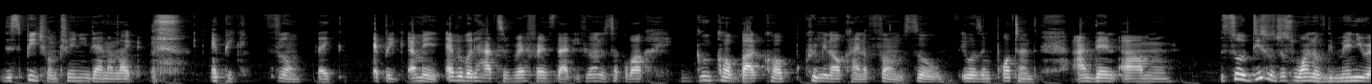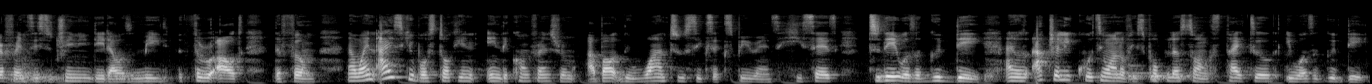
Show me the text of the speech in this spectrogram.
the speech from Training Day, and I'm like, epic film, like epic. I mean, everybody had to reference that if you want to talk about good cop, bad cop, criminal kind of film. So it was important. And then, um, so this was just one of the many references to training day that was made throughout the film. Now, when Ice Cube was talking in the conference room about the 126 experience, he says, today was a good day. And he was actually quoting one of his popular songs titled, It Was a Good Day.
